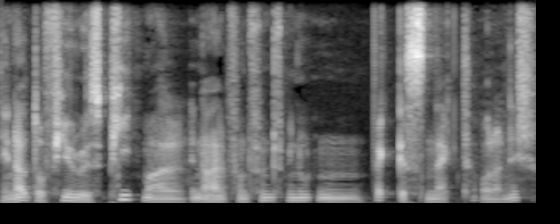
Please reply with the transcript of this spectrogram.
den hat doch Furious Pete mal innerhalb von 5 Minuten weggesnackt, oder nicht?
